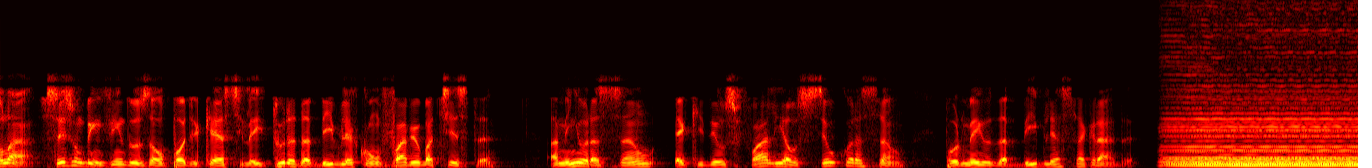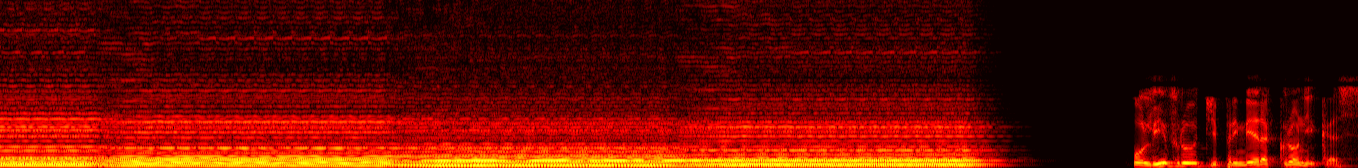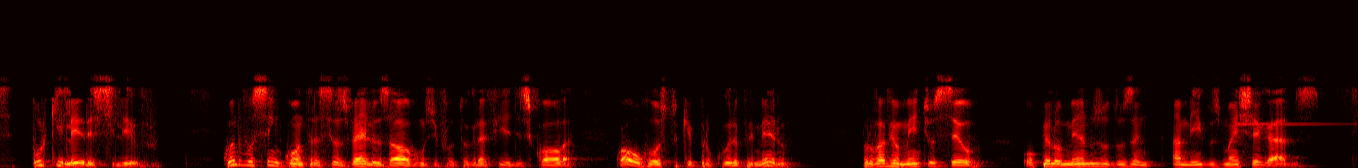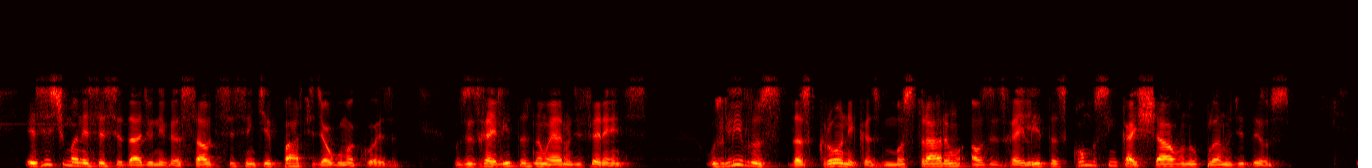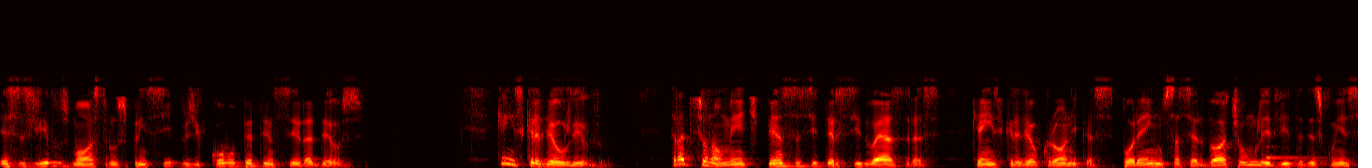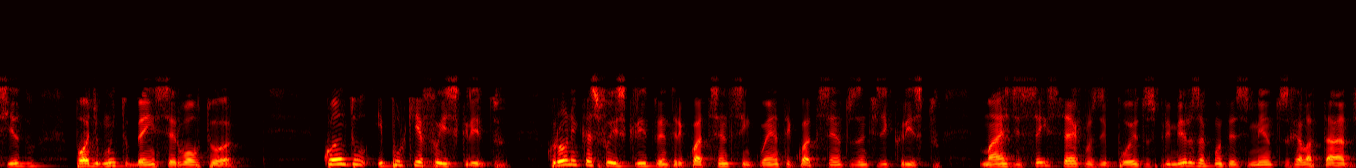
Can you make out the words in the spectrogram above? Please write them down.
Olá, sejam bem-vindos ao podcast Leitura da Bíblia com Fábio Batista. A minha oração é que Deus fale ao seu coração por meio da Bíblia Sagrada. O livro de Primeira Crônicas. Por que ler este livro? Quando você encontra seus velhos álbuns de fotografia de escola, qual o rosto que procura primeiro? Provavelmente o seu, ou pelo menos o dos amigos mais chegados. Existe uma necessidade universal de se sentir parte de alguma coisa. Os israelitas não eram diferentes. Os livros das crônicas mostraram aos israelitas como se encaixavam no plano de Deus. Esses livros mostram os princípios de como pertencer a Deus. Quem escreveu o livro? Tradicionalmente, pensa-se ter sido Esdras quem escreveu crônicas, porém, um sacerdote ou um levita desconhecido pode muito bem ser o autor. Quando e por que foi escrito? Crônicas foi escrito entre 450 e 400 a.C., mais de seis séculos depois dos primeiros acontecimentos relatados,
